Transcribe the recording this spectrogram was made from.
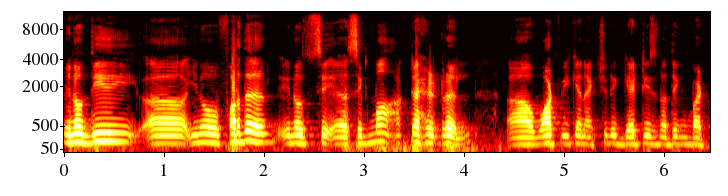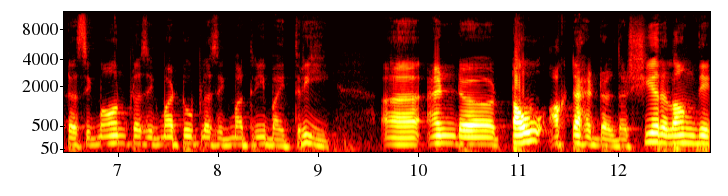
you know the uh, you know further you know uh, sigma octahedral uh, what we can actually get is nothing but sigma 1 plus sigma 2 plus sigma 3 by 3 and tau octahedral the shear along the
